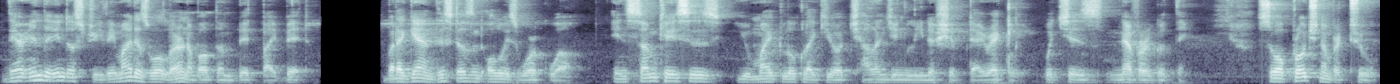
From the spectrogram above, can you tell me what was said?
They're in the industry, they might as well learn about them bit by bit. But again, this doesn't always work well. In some cases, you might look like you're challenging leadership directly, which is never a good thing. So, approach number two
